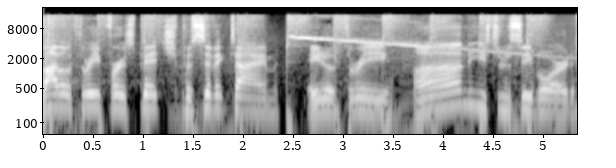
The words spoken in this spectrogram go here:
503 first pitch Pacific time, 803 on the Eastern Seaboard.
